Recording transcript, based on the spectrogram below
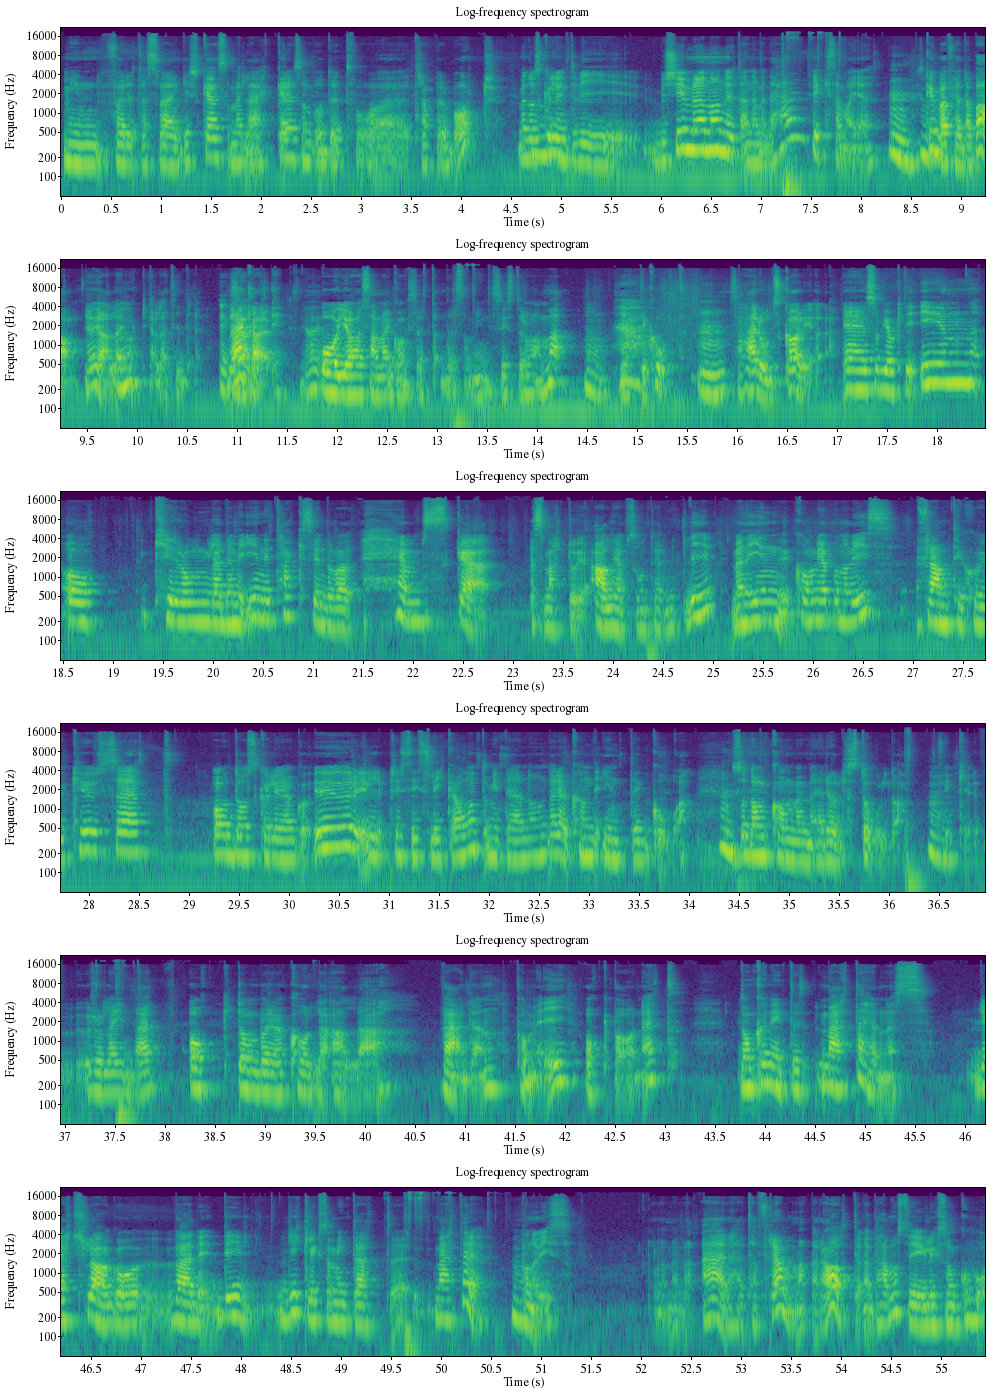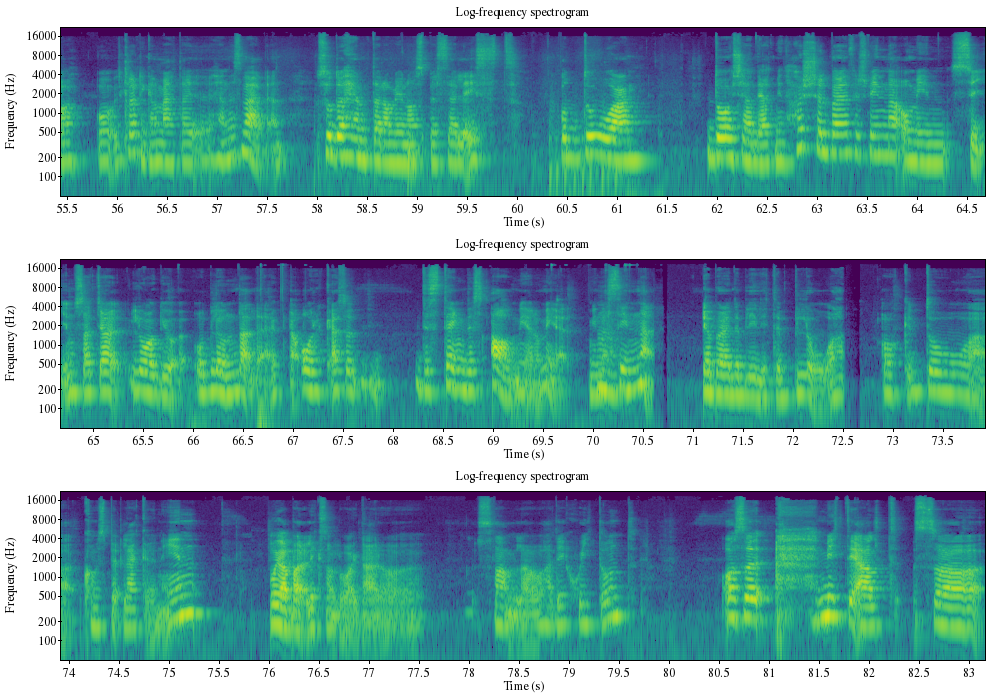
min före detta svägerska som är läkare som bodde två trappor bort. Men då skulle inte vi bekymra någon utan nej men det här fixar man ju. Mm. Ska ju bara föda barn. Det har ju alla Mm. gjort i alla tider. Det här klarar vi. Ja, ja. Och jag har samma igångsättande som min syster och mamma. Mm. Jättecoolt. Mm. Så här ont ska det göra. Eh, Så vi åkte in och krånglade mig in i taxin. Det var hemska smärtor. Jag har aldrig haft så ont i hela mitt liv. Men in kom jag på något vis fram till sjukhuset och då skulle jag gå ur, precis lika ont om inte ännu ondare. Jag kunde inte gå. Mm. Så de kommer med rullstol då. Mm. Fick rulla in där. Och de började kolla alla värden på mig och barnet. De kunde inte mäta hennes hjärtslag och värde. Det gick liksom inte att eh, mäta det på Mm. något vis. Men vad är det här? Ta fram apparaterna. Det här måste ju liksom gå. Och det är klart ni kan mäta hennes värden. Så då hämtade de ju någon specialist. Och då, då kände jag att min hörsel började försvinna och min syn. Så att jag låg ju och blundade. Jag ork, alltså, det stängdes av mer och mer, mina Mm. sinnen. Jag började bli lite blå. Och då kom läkaren in. Och jag bara liksom låg där och svamlade och hade skitont. Och så mitt i allt så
